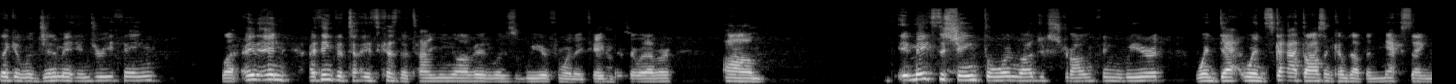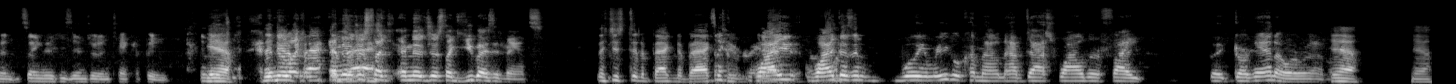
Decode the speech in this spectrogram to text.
like a legitimate injury thing, like, and, and I think the t- it's because the timing of it was weird from when they taped Mhm. this or whatever. Um, it makes the Shane Thorne, Roger Strong thing weird when da- when Scott Dawson comes out the next segment saying that he's injured and can't compete. And Yeah. they- and did they're like, back and they're just like, and they're just like, you guys advance. They just did it back to back It's like, too. why why doesn't William Regal come out and have Dash Wilder fight like Gargano or whatever? Yeah, yeah,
